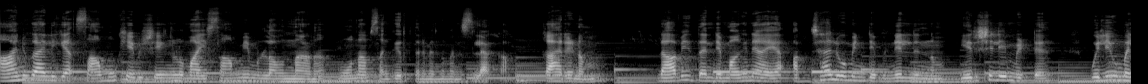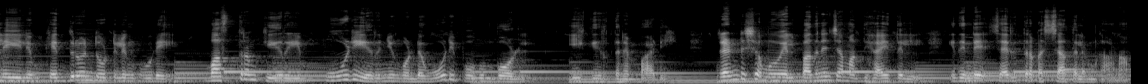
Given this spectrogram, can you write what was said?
ആനുകാലിക സാമൂഹ്യ വിഷയങ്ങളുമായി സാമ്യമുള്ള ഒന്നാണ് മൂന്നാം സങ്കീർത്തനമെന്ന് മനസ്സിലാക്കാം. കാരണം ദാവീദ് തന്റെ മകനായ അബ്ജാലൂമിന്റെ മുന്നിൽ നിന്നും യെരുശലേം വിട്ട് ഒലിവുമലയിലും കെദ്രോൻ തോട്ടിലും കൂടെ വസ്ത്രം കീറിയും പൂഴി എറിഞ്ഞും കൊണ്ട് ഓടിപ്പോകുമ്പോൾ ഈ കീർത്തനം പാടി. രണ്ട് ശമുവേൽ പതിനഞ്ചാം അധ്യായത്തിൽ ഇതിന്റെ ചരിത്ര പശ്ചാത്തലം കാണാം.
